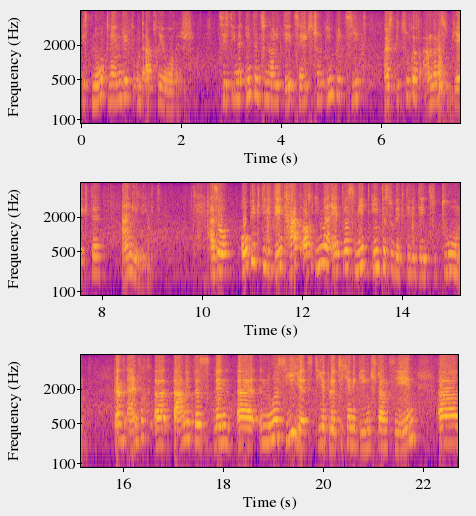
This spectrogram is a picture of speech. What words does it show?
ist notwendig und a priorisch. Sie ist in der Intentionalität selbst schon implizit als Bezug auf andere Subjekte angelegt. Also Objektivität hat auch immer etwas mit Intersubjektivität zu tun. Ganz einfach äh, damit, dass wenn äh, nur Sie jetzt hier plötzlich einen Gegenstand sehen, äh,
